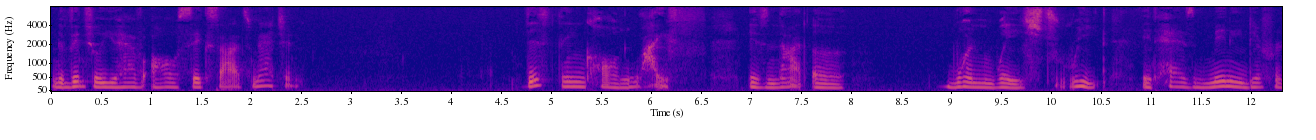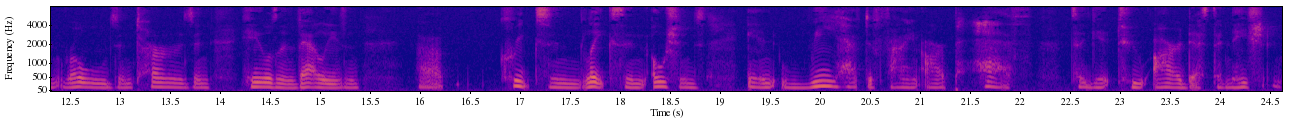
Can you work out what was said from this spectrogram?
And eventually you have all six sides matching. This thing called life is not a one way street it has many different roads and turns and hills and valleys and uh, creeks and lakes and oceans. And we have to find our path to get to our destination.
